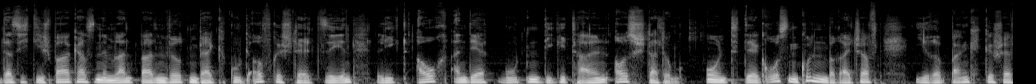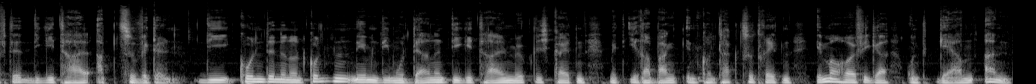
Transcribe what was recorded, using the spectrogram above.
Dass sich die Sparkassen im Land Baden-Württemberg gut aufgestellt sehen, liegt auch an der guten digitalen Ausstattung und der großen Kundenbereitschaft, ihre Bankgeschäfte digital abzuwickeln. Die Kundinnen und Kunden nehmen die modernen digitalen Möglichkeiten, mit ihrer Bank in Kontakt zu treten, immer häufiger und gern an,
